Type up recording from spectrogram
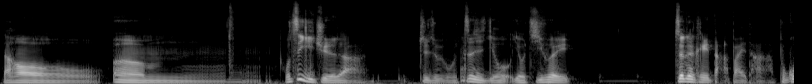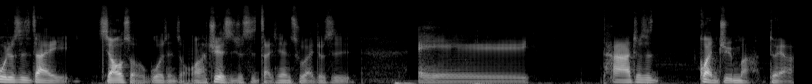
然后，嗯，我自己觉得啊，就是我自己有有机会真的可以打败他，不过就是在交手的过程中啊，确实就是展现出来就是，诶、他就是冠军嘛，对啊。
